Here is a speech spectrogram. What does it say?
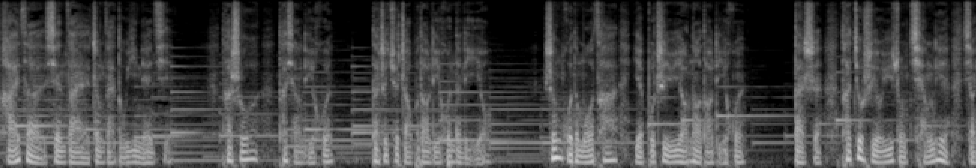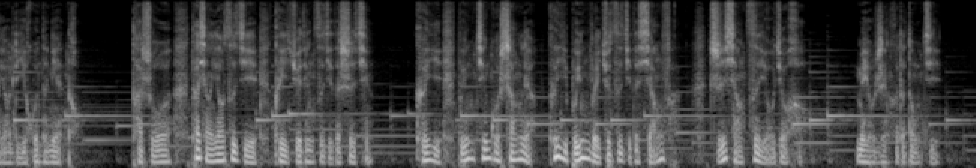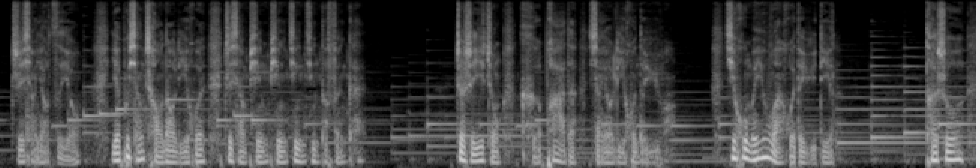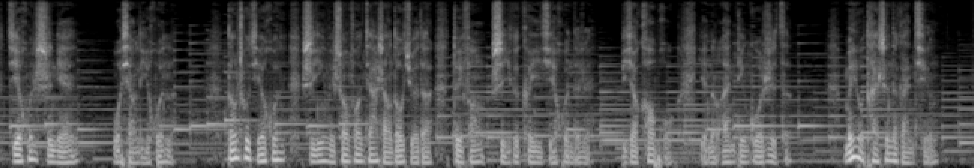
孩子现在正在读一年级。他说他想离婚，但是却找不到离婚的理由，生活的摩擦也不至于要闹到离婚，但是他就是有一种强烈想要离婚的念头。他说他想要自己可以决定自己的事情，可以不用经过商量，可以不用委屈自己的想法。只想自由就好，没有任何的动机，只想要自由，也不想吵闹离婚，只想平平静静的分开。这是一种可怕的想要离婚的欲望，几乎没有挽回的余地了。他说：“结婚十年，我想离婚了。当初结婚是因为双方家长都觉得对方是一个可以结婚的人，比较靠谱，也能安定过日子，没有太深的感情。”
